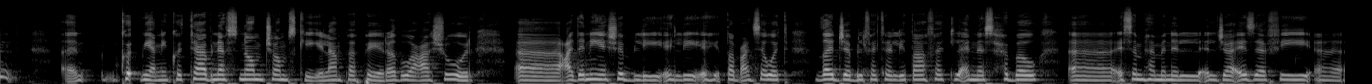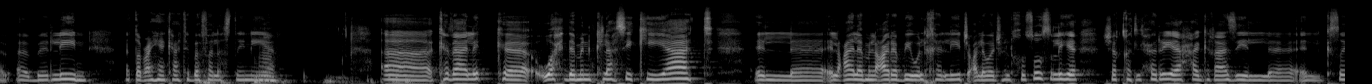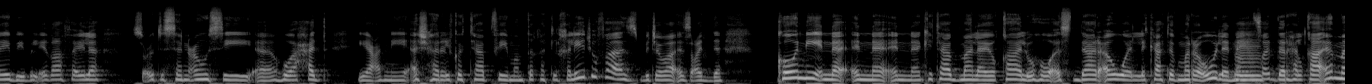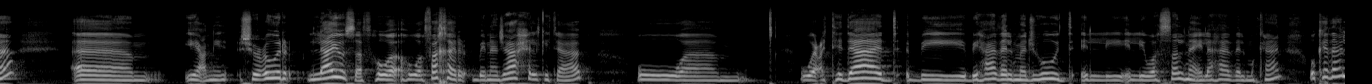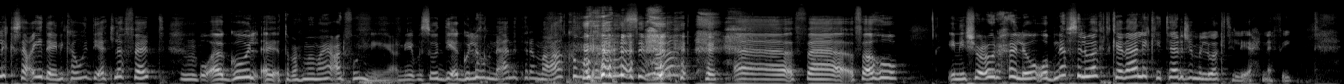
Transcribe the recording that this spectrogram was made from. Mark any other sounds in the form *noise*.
يعني كتاب نفس نوم تشومسكي إيلان بابي رضوى عاشور آه، عدنية شبلي اللي هي طبعا سوت ضجة بالفترة اللي طافت لأن سحبوا آه، اسمها من ال- الجائزة في آه، برلين طبعا هي كاتبة فلسطينية مم. آه كذلك آه واحدة من كلاسيكيات العالم العربي والخليج على وجه الخصوص اللي هي شقة الحرية حق غازي ال- القصيبي بالإضافة إلى سعود السنعوسي آه هو أحد يعني أشهر الكتاب في منطقة الخليج وفاز بجوائز عدة كوني ان ان إن كتاب ما لا يقال وهو إصدار أول لكاتب مرة أولى إنه. يتصدر هالقائمة يعني شعور لا يوصف هو هو فخر بنجاح الكتاب و واعتداد بهذا المجهود اللي اللي وصلنا إلى هذا المكان. وكذلك سعيدة يعني كان ودي أتلفت. وأقول آه، طبعا هم ما يعرفوني يعني بس ودي أقول لهم إن أنا ترى معاكم السباق *laughs* آه، فهو يعني شعور حلو وبنفس الوقت كذلك يترجم الوقت اللي إحنا فيه.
